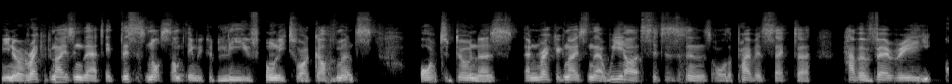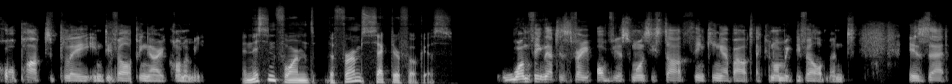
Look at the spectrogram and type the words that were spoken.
You know, recognizing that it, this is not something we could leave only to our governments or to donors and recognizing that we are citizens or the private sector have a very core part to play in developing our economy. And this informed the firm's sector focus. One thing that is very obvious once you start thinking about economic development is that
